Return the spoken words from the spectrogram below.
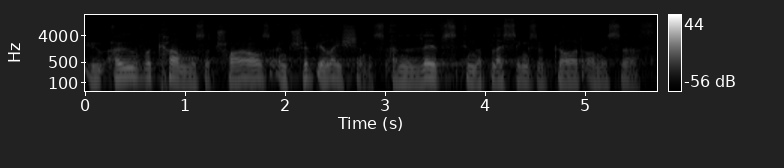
who overcomes the trials and tribulations and lives in the blessings of God on this earth.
